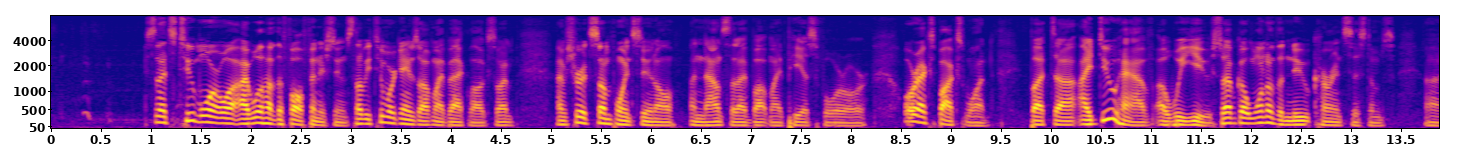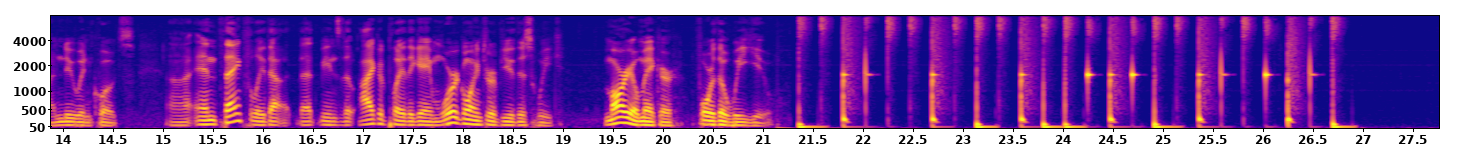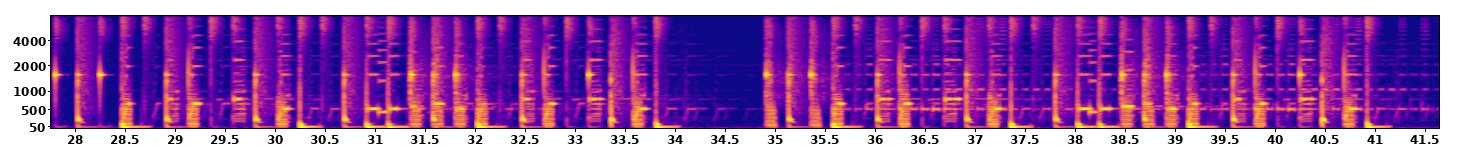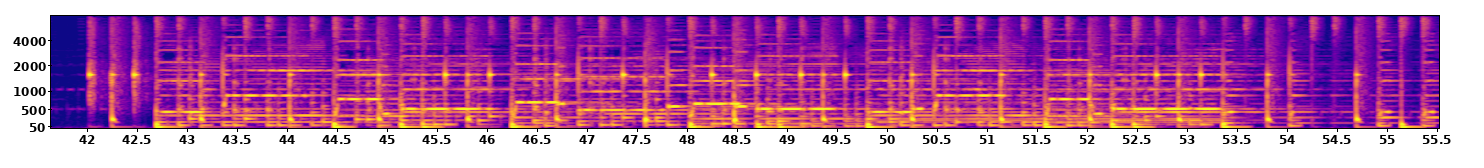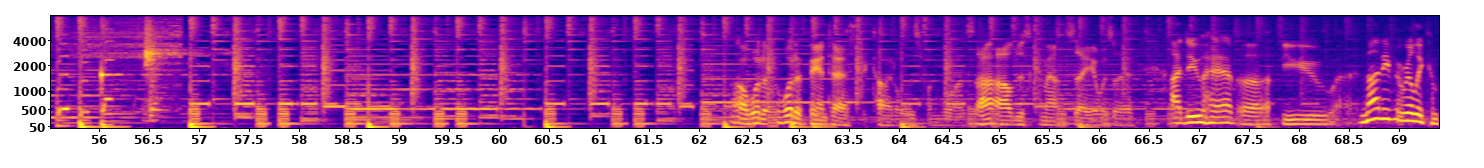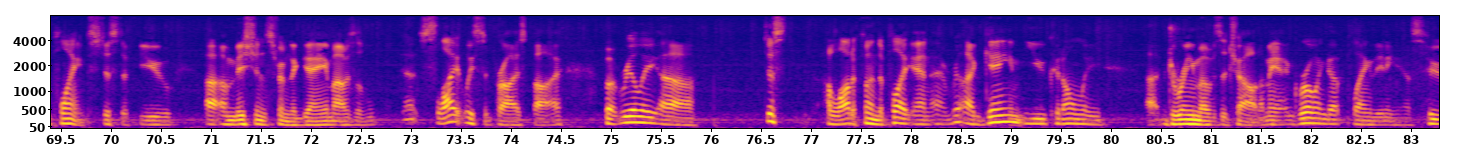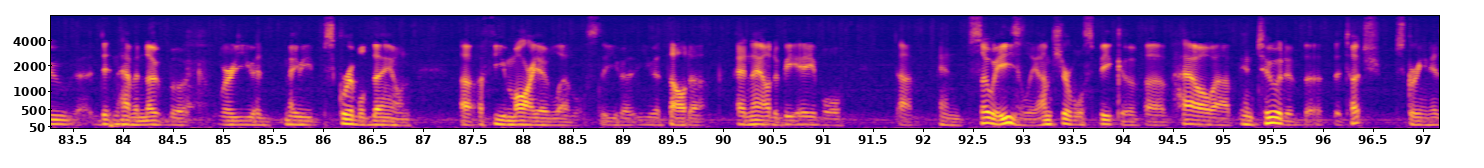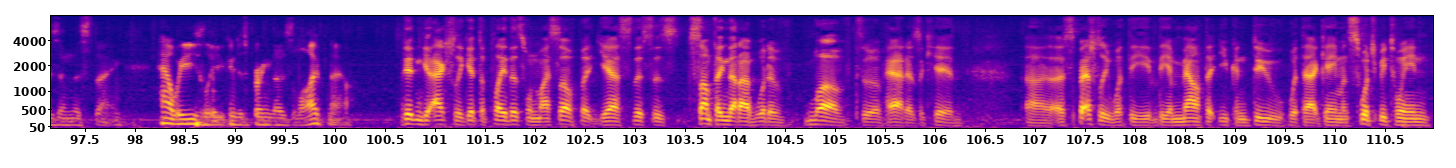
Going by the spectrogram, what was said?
so that's two more. Well, I will have the fall finish soon. So there'll be two more games off my backlog. So I'm I'm sure at some point soon I'll announce that I bought my PS4 or or Xbox One. But uh, I do have a Wii U, so I've got one of the new current systems, uh, new in quotes. Uh, and thankfully, that that means that I could play the game we're going to review this week, Mario Maker for the Wii U. I do have a, few, uh, not even really complaints, just a few uh, omissions from the game. I was a, slightly surprised by, but really, uh, just a lot of fun to play and a, a game you could only uh, dream of as a child. I mean, growing up playing the NES, who uh, didn't have a notebook where you had maybe scribbled down uh, a few Mario levels that you had, you had thought up, and now to be able uh, and so easily, I'm sure we'll speak of how uh, intuitive the the touch screen is in this thing. How easily you can just bring those to life now. Didn't actually get to play this one myself, but yes, this is something that I would have loved to have had as a kid. Uh, especially with the, the amount that you can do with that game and switch between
